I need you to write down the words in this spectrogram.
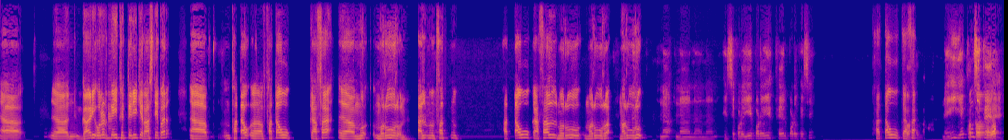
आ, आ, गाड़ी उलट गई फिर तरीके रास्ते पर फताउ कफा आ, मु- मरूरुन। अल फताउ कफल मरू मरूर मरूरु। ना ना ना ना फिर से पढ़ो ये पढ़ो ये फेल पढ़ो फिर से। फताउ कफा। नहीं ये कौन सा फेल है?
